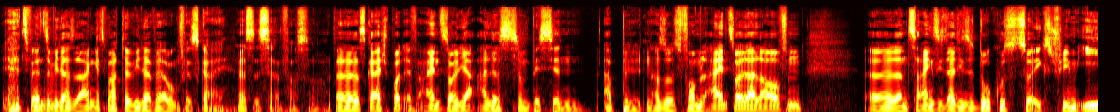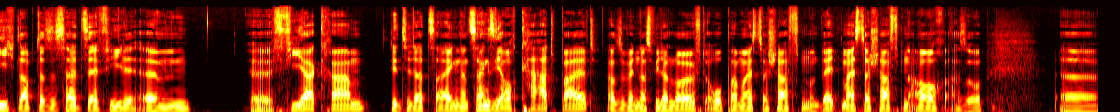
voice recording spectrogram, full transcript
Jetzt werden sie wieder sagen, jetzt macht er wieder Werbung für Sky. Das ist einfach so. Äh, Sky Sport F1 soll ja alles so ein bisschen abbilden. Also Formel 1 soll da laufen. Äh, dann zeigen sie da diese Dokus zur Extreme E. Ich glaube, das ist halt sehr viel ähm, äh, FIA-Kram, den sie da zeigen. Dann zeigen sie auch Kart bald. Also wenn das wieder läuft, Europameisterschaften und Weltmeisterschaften auch. Also äh,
